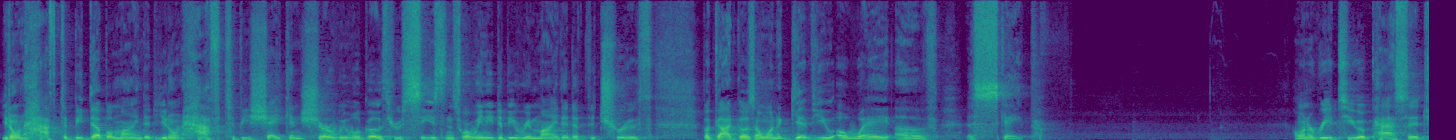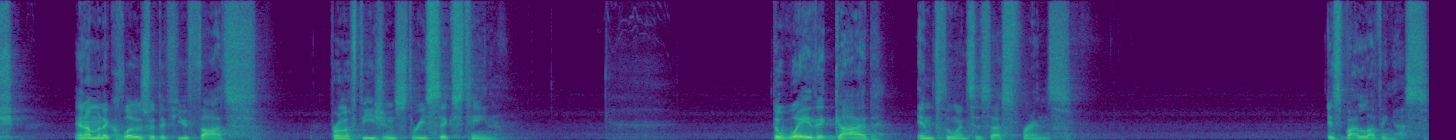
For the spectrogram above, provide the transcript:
You don't have to be double minded. You don't have to be shaken. Sure, we will go through seasons where we need to be reminded of the truth. But God goes, I want to give you a way of escape. I want to read to you a passage and I'm going to close with a few thoughts from Ephesians 3:16. The way that God influences us, friends, is by loving us.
